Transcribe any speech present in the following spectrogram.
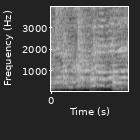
não Rama Hare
